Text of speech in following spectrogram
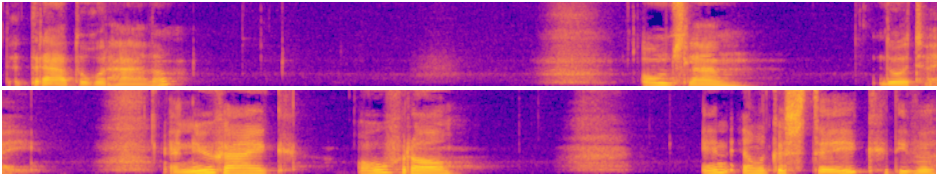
de draad doorhalen. Omslaan door 2 en nu ga ik overal in elke steek die we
